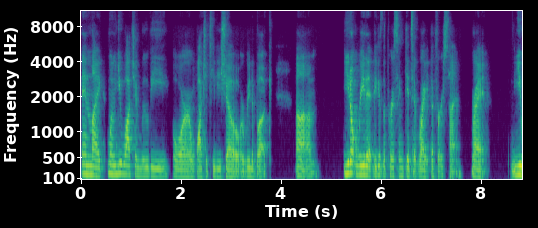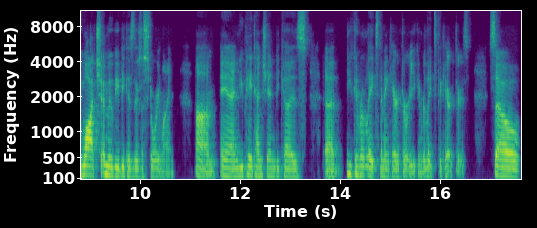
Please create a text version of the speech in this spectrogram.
and like when you watch a movie or watch a TV show or read a book, um, you don't read it because the person gets it right the first time, right? You watch a movie because there's a storyline, um, and you pay attention because uh, you can relate to the main character or you can relate to the characters. So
